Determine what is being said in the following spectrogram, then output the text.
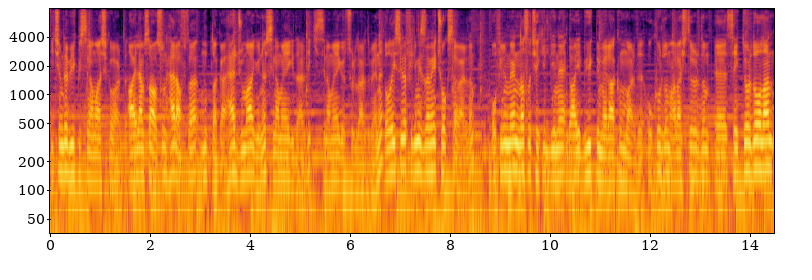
içimde büyük bir sinema aşkı vardı. Ailem sağ olsun her hafta mutlaka her cuma günü sinemaya giderdik. Sinemaya götürürlerdi beni. Dolayısıyla film izlemeyi çok severdim. O filmlerin nasıl çekildiğine dair büyük bir merakım vardı. Okurdum, araştırırdım. E, sektörde olan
